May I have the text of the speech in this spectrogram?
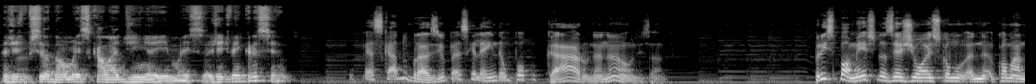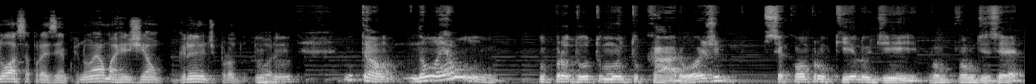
A gente precisa dar uma escaladinha aí, mas a gente vem crescendo. O pescado no Brasil parece que ele ainda é um pouco caro, não é, não, Lisandro? Principalmente nas regiões como, como a nossa, por exemplo, que não é uma região grande produtora. Uhum. Então, não é um, um produto muito caro. Hoje você compra um quilo de, vamos, dizer,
